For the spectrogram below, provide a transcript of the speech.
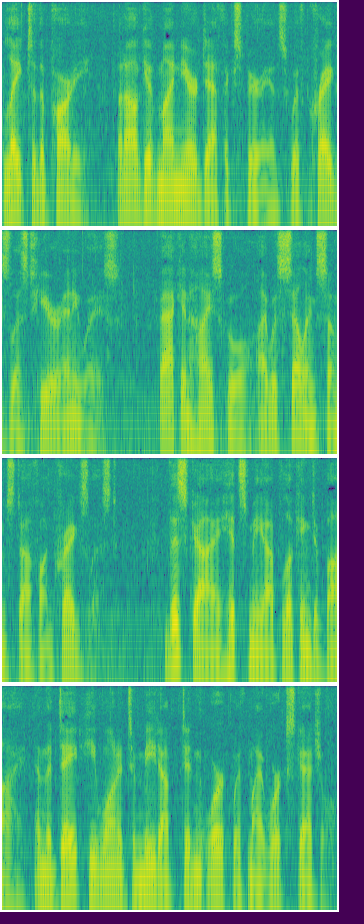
Late to the party, but I'll give my near death experience with Craigslist here anyways. Back in high school, I was selling some stuff on Craigslist. This guy hits me up looking to buy, and the date he wanted to meet up didn't work with my work schedule,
